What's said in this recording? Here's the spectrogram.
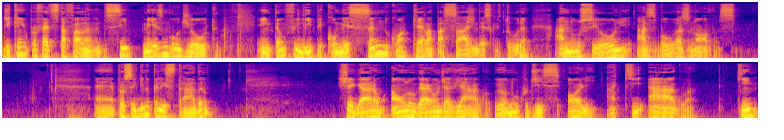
de quem o profeta está falando? De si mesmo ou de outro? Então Felipe, começando com aquela passagem da Escritura, anunciou-lhe as boas novas. É, prosseguindo pela estrada, chegaram a um lugar onde havia água. O eunuco disse: Olhe, aqui há água. Quem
